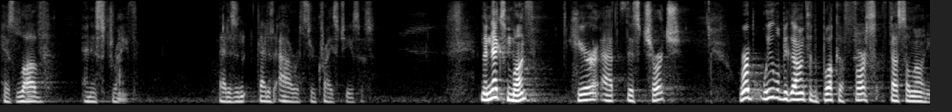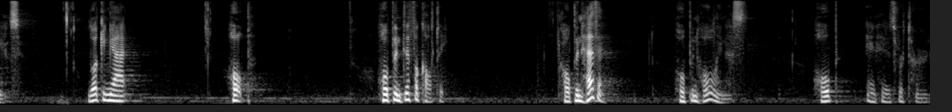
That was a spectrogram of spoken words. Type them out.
His love, and His strength. That is, that is ours through Christ Jesus. The next month, here at this church, we will be going through the book of First Thessalonians, looking at hope, hope in difficulty, hope in heaven, hope in holiness, hope in his return.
